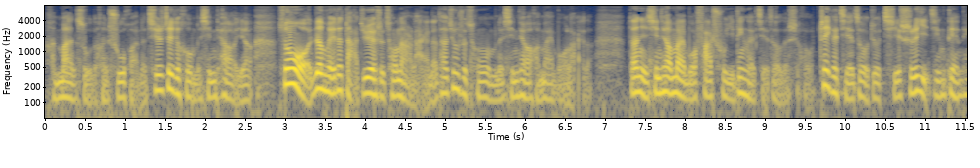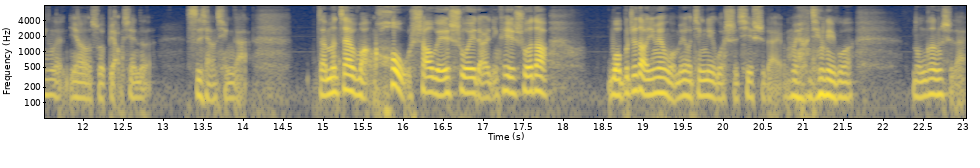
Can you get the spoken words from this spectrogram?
很慢速的，很舒缓的，其实这就和我们心跳一样。所以我认为的打击乐是从哪儿来的？它就是从我们的心跳和脉搏来的。当你心跳脉搏发出一定的节奏的时候，这个节奏就其实已经奠定了你要所表现的思想情感。咱们再往后稍微说一点，你可以说到，我不知道，因为我没有经历过石器时代，没有经历过农耕时代，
